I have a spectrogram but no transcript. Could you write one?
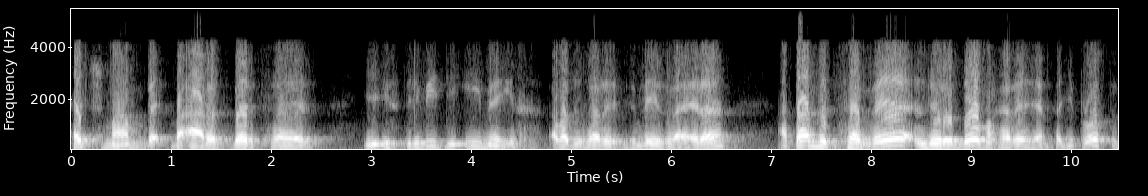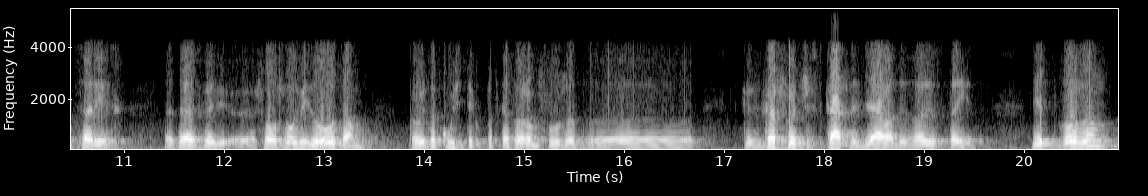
Эчмам, Баарет, Берцраэль, и истребите имя их, Авадызары, в земле Израиля, а там Мецаве Лирдов Ахарехем. Это не просто царь их, это, так сказать, шел, шел, видел, какой-то кустик, под которым служат, э, горшочек с каплей для воды зары стоит. Нет, должен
